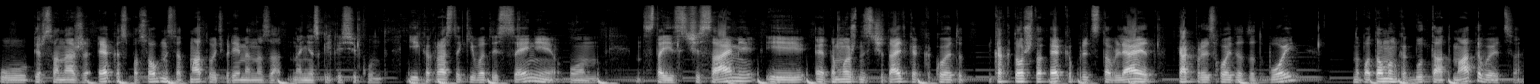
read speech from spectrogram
у персонажа Эко способность отматывать время назад на несколько секунд. И как раз таки в этой сцене он стоит с часами, и это можно считать как какое-то, как то, что Эко представляет, как происходит этот бой, но потом он как будто отматывается.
